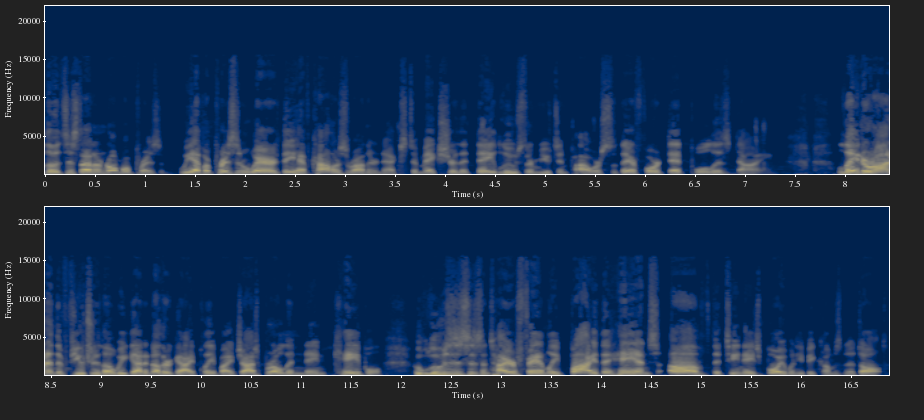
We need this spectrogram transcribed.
though, this is not a normal prison. We have a prison where they have collars around their necks to make sure that they lose their mutant powers. So therefore, Deadpool is dying. Later on in the future, though, we got another guy played by Josh Brolin named Cable, who loses his entire family by the hands of the teenage boy when he becomes an adult.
